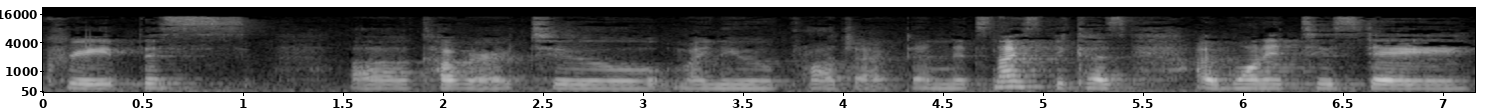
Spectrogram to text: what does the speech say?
create this uh, cover to my new project. And it's nice because I wanted to stay.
